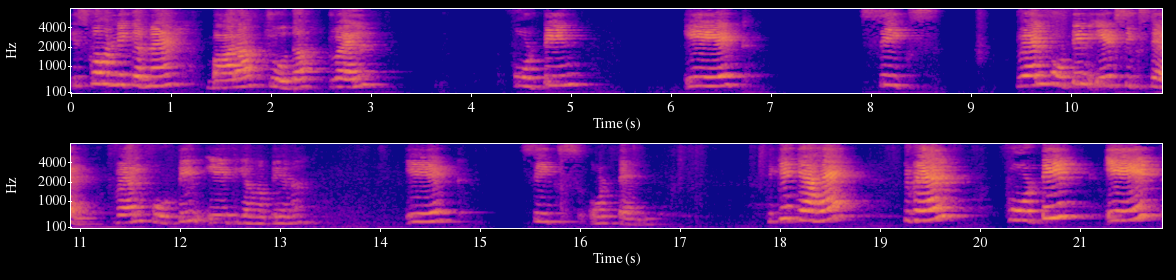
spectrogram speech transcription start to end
इसको हमने करना है बारह, चौदह, twelve, fourteen, eight, six twelve fourteen eight six ten. Twelve fourteen eight यहाँ पे है ना? एट सिक्स और टेन। ठीक है, क्या है? ट्वेल्व फोर्टीन एट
